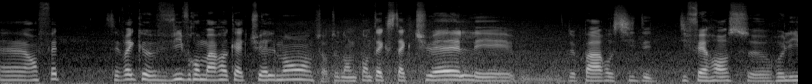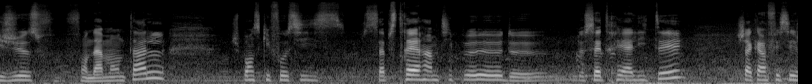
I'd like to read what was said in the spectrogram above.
Euh, En fait, c'est vrai que vivre au Maroc actuellement, surtout dans le contexte actuel et de part aussi des différences euh, religieuses fondamentales. Je pense qu'il faut aussi s'abstraire un petit peu de, cette réalité. Chacun fait ses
